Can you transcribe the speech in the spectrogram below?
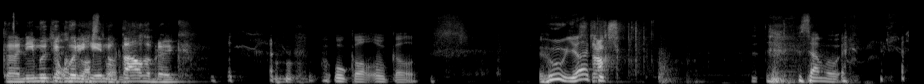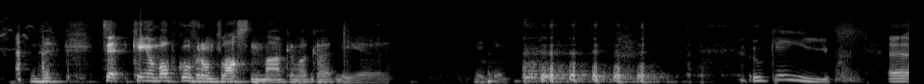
kan niet moeten corrigeren op taalgebruik. ook al, ook al. Goed, ja, kijk, Straks Samuel. Nee, het- ik ging hem op over ontlasten maken, maar ik ga het niet, eh, niet doen. Oké. Eh,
